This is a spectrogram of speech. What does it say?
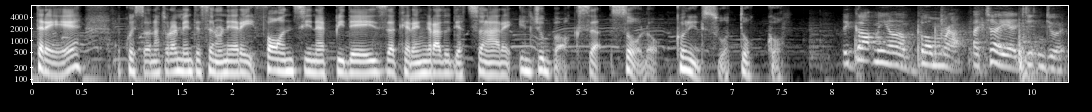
3, questo naturalmente se non eri Fonzi in Happy Days che era in grado di azionare il jukebox solo con il suo tocco. They got me on a bum rap. I tell you, I didn't do it.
